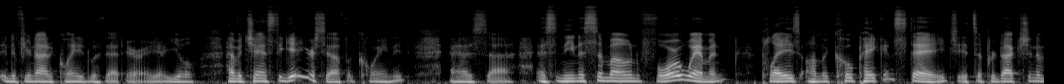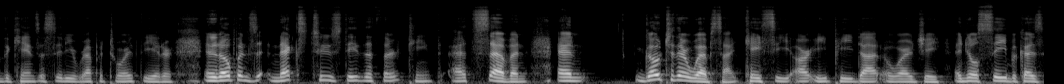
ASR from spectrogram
and if you're not acquainted with that area, you'll have a chance to get yourself acquainted as uh, as Nina Simone Four Women plays on the Copaken stage. It's a production of the Kansas City Repertory Theater, and it opens next Tuesday, the 13th at 7. And go to their website, kcrep.org, and you'll see because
